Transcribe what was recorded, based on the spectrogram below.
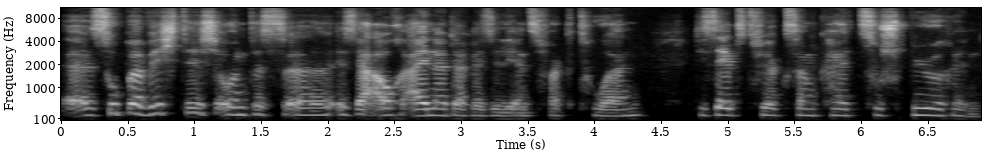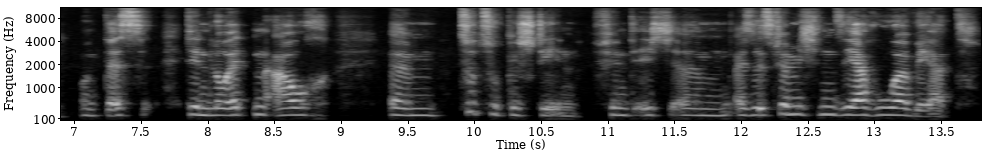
äh, super wichtig und das äh, ist ja auch einer der Resilienzfaktoren, die Selbstwirksamkeit zu spüren und das den Leuten auch ähm, zuzugestehen, finde ich, ähm, also ist für mich ein sehr hoher Wert.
